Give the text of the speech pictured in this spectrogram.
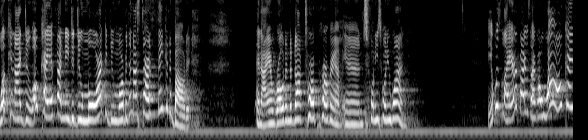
What can I do? Okay, if I need to do more, I can do more. But then I started thinking about it. And I enrolled in a doctoral program in 2021. It was like, everybody was like, oh, wow, okay,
